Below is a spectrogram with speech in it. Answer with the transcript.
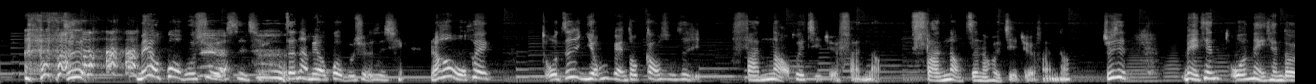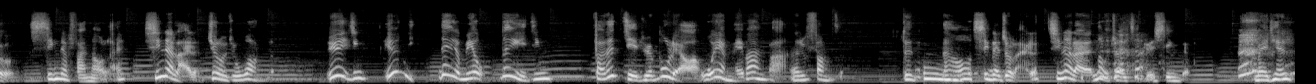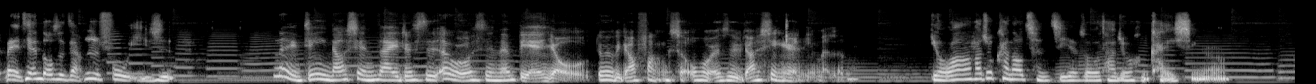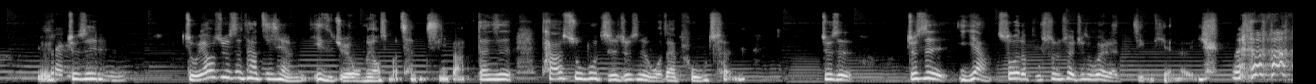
就是没有过不去的事情，真的没有过不去的事情。然后我会，我真是永远都告诉自己。烦恼会解决烦恼，烦恼真的会解决烦恼。就是每天，我每天都有新的烦恼来，新的来了，旧的就忘了，因为已经，因为你那个没有，那个已经，反正解决不了啊，我也没办法，那就放着。对，然后新的就来了，新的来了，那我就来解决新的。每天每天都是这样，日复一日。那你经营到现在，就是俄罗斯那边有就会比较放手，或者是比较信任你们了吗？有啊，他就看到成绩的时候，他就很开心啊。有就是主要就是他之前一直觉得我没有什么成绩吧，但是他殊不知就是我在铺陈，就是就是一样，所有的不顺遂就是为了今天而已。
